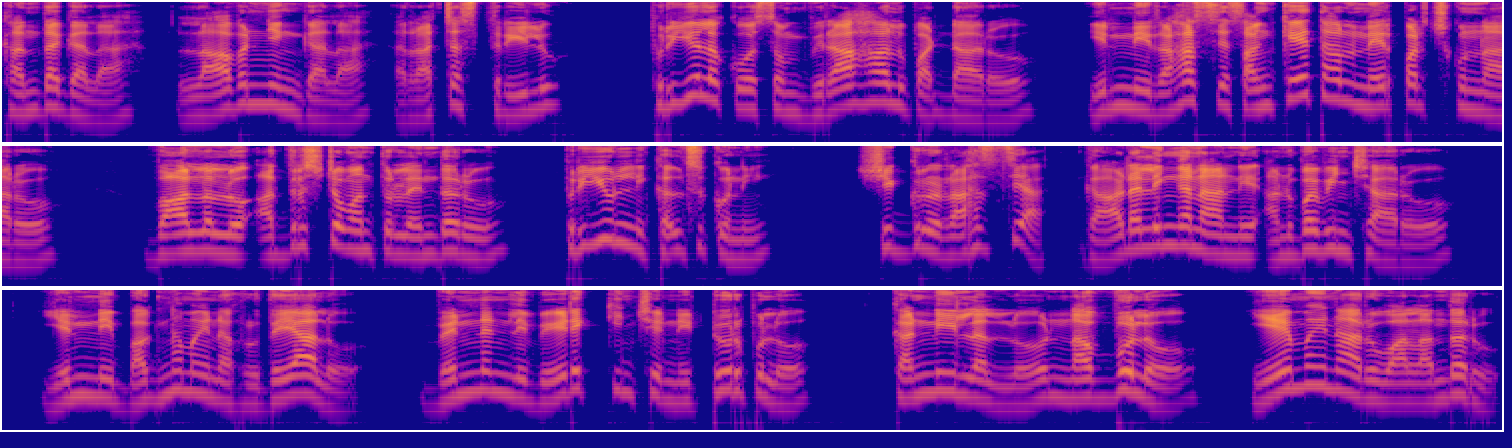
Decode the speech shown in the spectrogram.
కందగల లావణ్యంగల రచస్త్రీలు ప్రియుల కోసం విరాహాలు పడ్డారో ఎన్ని రహస్య సంకేతాలు నేర్పర్చుకున్నారో వాళ్ళల్లో అదృష్టవంతులెందరూ ప్రియుల్ని కలుసుకుని శిగ్రు రహస్య గాఢలింగనాన్ని అనుభవించారో ఎన్ని భగ్నమైన హృదయాలో వెన్నెల్ని వేడెక్కించే నిట్టూర్పులో కన్నీళ్ళల్లో నవ్వులో ఏమైనారు వాళ్ళందరూ?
